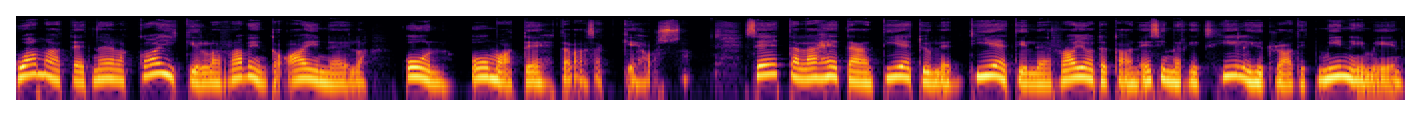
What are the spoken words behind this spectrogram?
Huomaatte, että näillä kaikilla ravintoaineilla on oma tehtävänsä kehossa. Se, että lähdetään tietylle dietille, rajoitetaan esimerkiksi hiilihydraatit minimiin,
